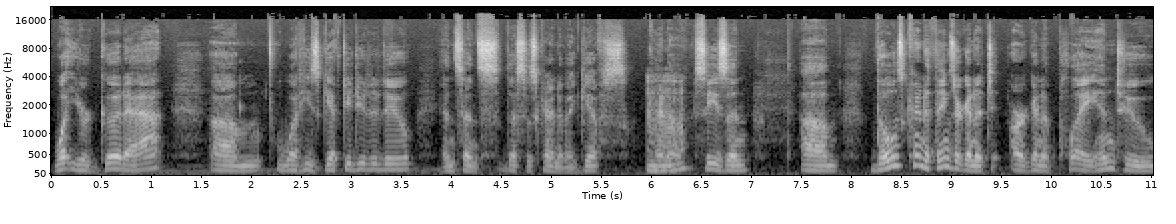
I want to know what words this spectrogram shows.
what you're good at um, what he's gifted you to do. And since this is kind of a gifts kind of season um, those kind of things are going to are going to play into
